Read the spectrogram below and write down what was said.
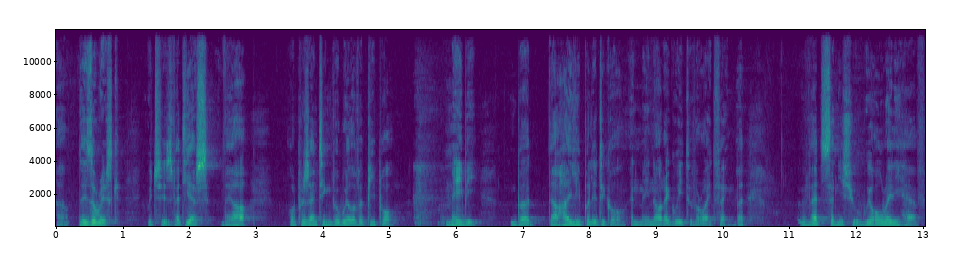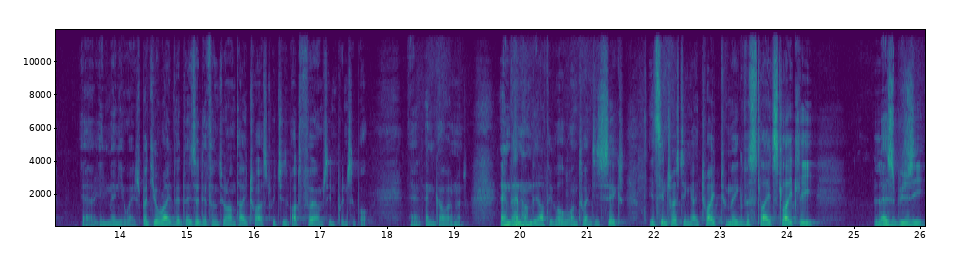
Uh, there's a risk, which is that yes, they are representing the will of the people, maybe, but they're highly political and may not agree to the right thing. But that's an issue we already have uh, in many ways. But you're right that there's a difference in antitrust, which is about firms in principle and, and government. And then on the Article 126, it's interesting. I tried to make the slide slightly less busy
